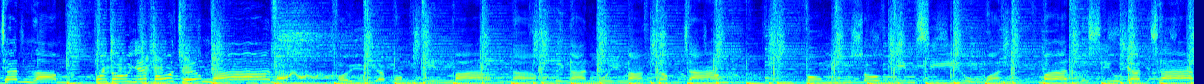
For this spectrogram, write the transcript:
真男吐吐野火掌眼佢啊碰见猛男对眼会猛咁眨风骚兼销魂乜都笑一餐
